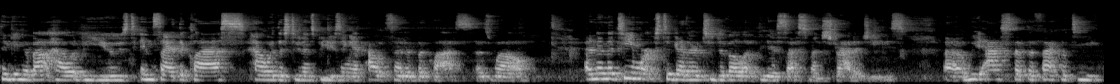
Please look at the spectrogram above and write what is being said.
Thinking about how it would be used inside the class, how would the students be using it outside of the class as well? And then the team works together to develop the assessment strategies. Uh, we ask that the faculty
